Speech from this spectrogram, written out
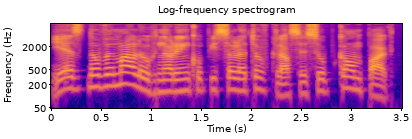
Jest nowy maluch na rynku pistoletów klasy subcompact.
